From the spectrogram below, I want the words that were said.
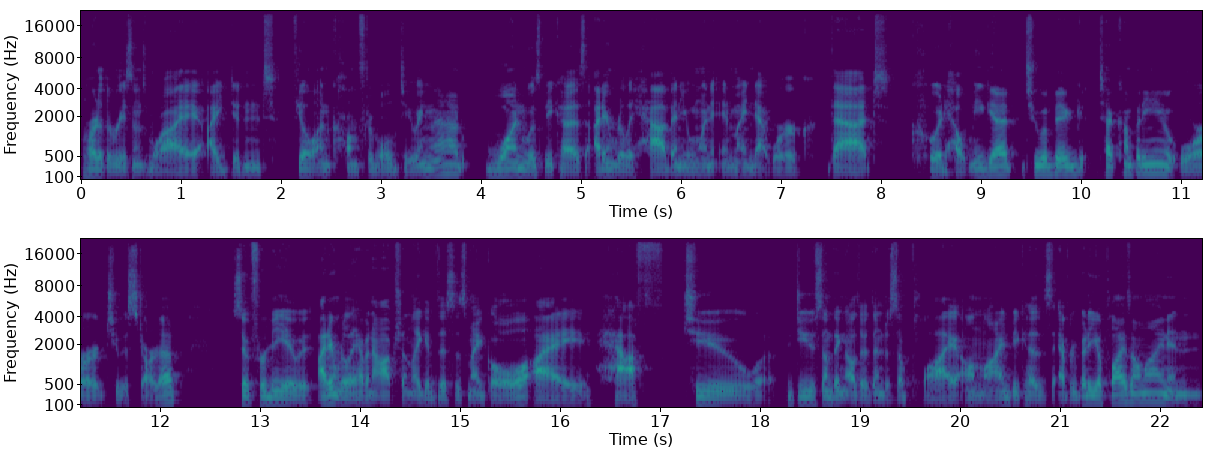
part of the reasons why I didn't feel uncomfortable doing that, one was because I didn't really have anyone in my network that could help me get to a big tech company or to a startup. So for me, was, I didn't really have an option. Like, if this is my goal, I have to do something other than just apply online because everybody applies online and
